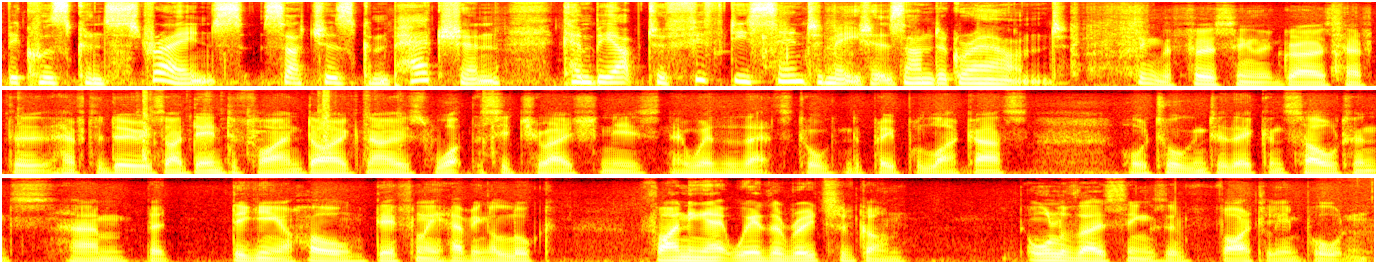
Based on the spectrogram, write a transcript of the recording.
because constraints such as compaction can be up to 50 centimetres underground. I think the first thing that growers have to have to do is identify and diagnose what the situation is. Now, whether that's talking to people like us or talking to their consultants, um, but digging a hole, definitely having a look finding out where the roots have gone. All of those things are vitally important.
